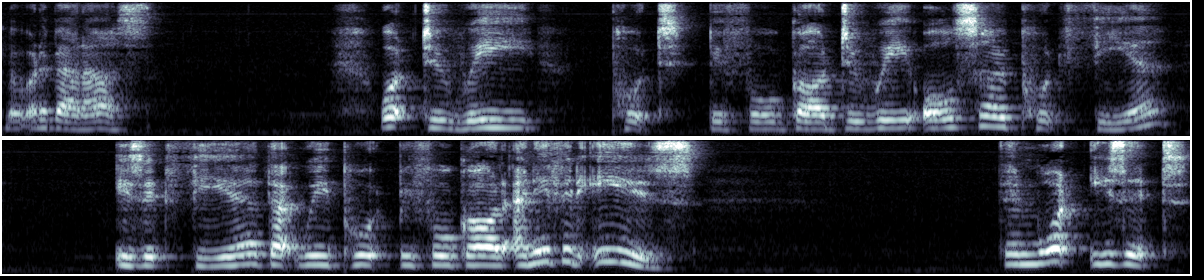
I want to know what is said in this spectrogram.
But what about us? What do we put before God? Do we also put fear? Is it fear that we put before God? And if it is, then what is it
